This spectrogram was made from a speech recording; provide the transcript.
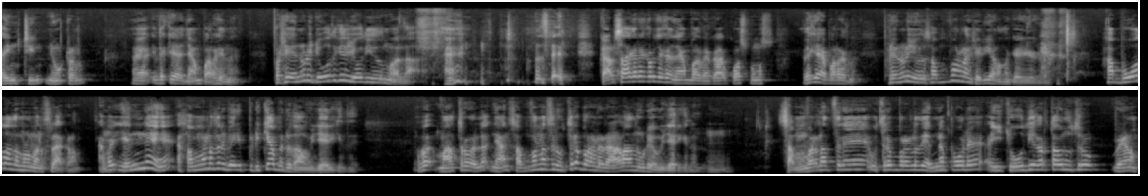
Einstein Newton ഇതൊക്കെയാണ് ഞാൻ പറയുന്നത്. പക്ഷേ എന്നോട് ചോദിക്കുന്ന ചോദ്യം ഇതൊന്നുമല്ല. കാൾസാഗരെ കുറിച്ചൊക്കെ ഞാൻ കാ- കോസ്മോസ് ഇതൊക്കെയാണ് പറയുന്നത്. പക്ഷേ എന്നോട് ചോദിച്ചു സംവരണം ശരിയാണെന്നൊക്കെ ചോദിക്കണം ആ ബോധം നമ്മൾ മനസ്സിലാക്കണം. അപ്പോൾ എന്നെ സംവരണത്തിന് പേര് പിടിക്കാൻ പറ്റുമെന്നാണ് വിചാരിക്കുന്നത്. അപ്പോൾ മാത്രമല്ല ഞാൻ സംവരണത്തിന് ഉത്തരം പറയേണ്ട ഒരാളാണെന്ന് കൂടി അവൻ വിചാരിക്കുന്നുണ്ട്. സംവരണത്തിന് ഉത്തരം പറയുന്നത് എന്നെപ്പോലെ ഈ ചോദ്യകർത്താവിന് ഉത്തരം വേണം.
